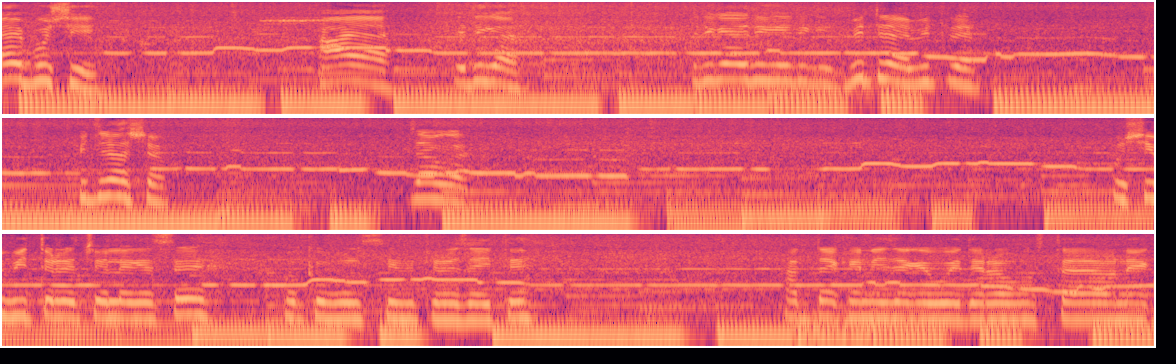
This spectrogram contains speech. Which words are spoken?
এই বসি আয় এদিকে। এদিকে এদিকে এদিকে। ভিতরে ভিতরে ভিতরে আসো। যাও গা। খুশি ভিতরে চলে গেছে। ওকে বলছি ভিতরে যাইতে। আর দেখেন এই জায়গায় ওয়েদার অবস্থা অনেক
